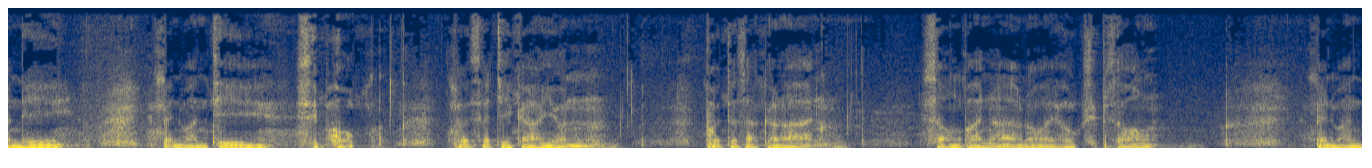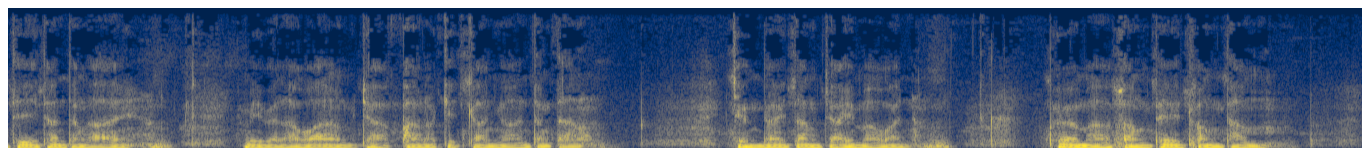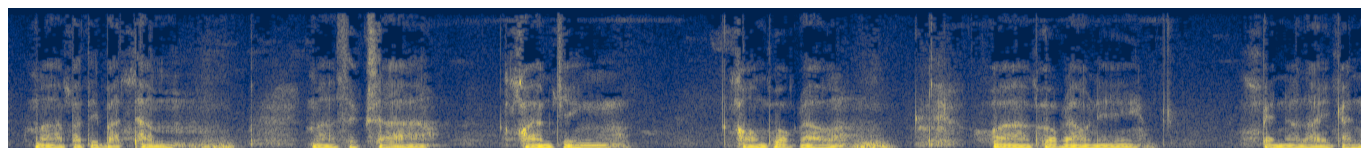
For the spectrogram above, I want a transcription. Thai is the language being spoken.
วันนี้เป็นวันที่ 16 พฤศจิกายน พุทธศักราช 2562 เป็นวันที่ท่านทั้งหลาย มีเวลาว่างจากภารกิจการงานต่างๆ จึงได้ตั้งใจมาวัด เพื่อมาฟังเทศฟังธรรม มาปฏิบัติธรรม มาศึกษาความจริงของพวกเรา ว่าพวกเรานี้เป็นอะไรกัน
